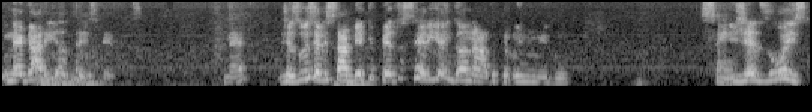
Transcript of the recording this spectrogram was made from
negaria três vezes, né? Jesus, ele sabia que Pedro seria enganado pelo inimigo. Sim. E Jesus,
